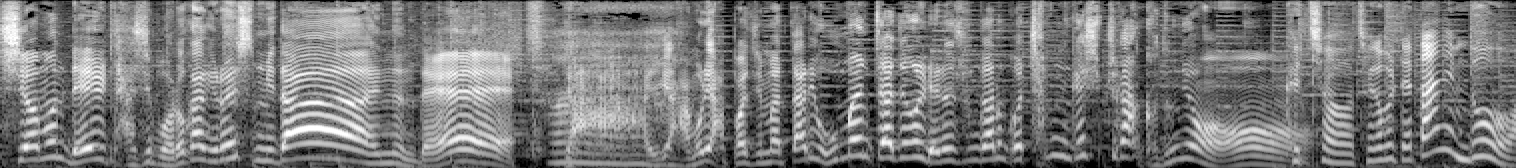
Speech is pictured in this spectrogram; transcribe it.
시험은 내일 다시 보러 가기로 했습니다. 했는데 아. 야 이게 아무리 아빠지만 딸이 오만 짜증을 내는 순간은 그거 참는 게 쉽지가 않거든요. 그쵸. 제가 볼 때 따님도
